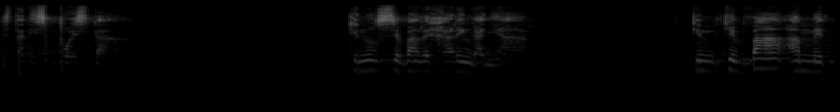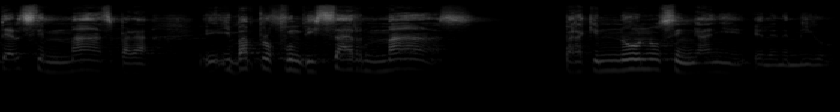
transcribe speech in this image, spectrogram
está dispuesta, que no se va a dejar engañar, que, que va a meterse más para, y va a profundizar más para que no nos engañe el enemigo.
